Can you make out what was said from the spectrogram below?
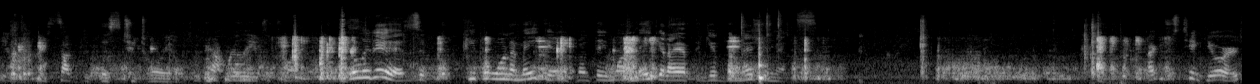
Yeah, I sucked at this tutorial. It's not really a tutorial. Well, it is. If people want to make it, if they want to make it, I have to give them measurements. I can just take yours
